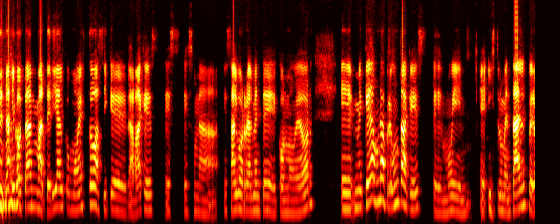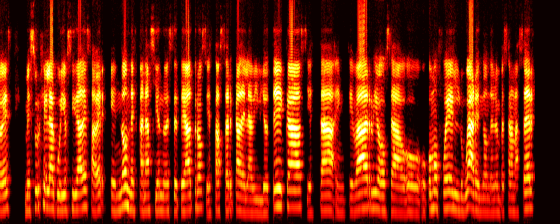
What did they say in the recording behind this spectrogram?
en algo tan material como esto, así que la verdad que es, es, es, algo realmente conmovedor. Eh, me queda una pregunta que es eh, muy eh, instrumental, pero es, me surge la curiosidad de saber en dónde están haciendo ese teatro, si está cerca de la biblioteca, si está en qué barrio, o sea, o, cómo fue el lugar en donde lo empezaron a hacer.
